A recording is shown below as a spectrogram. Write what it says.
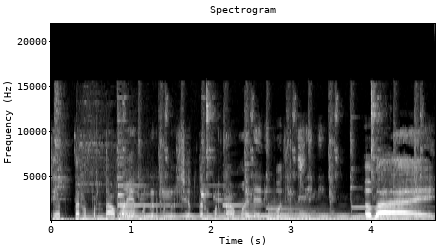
chapter pertama yang benar-benar chapter pertama dari podcast ini. Bye bye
